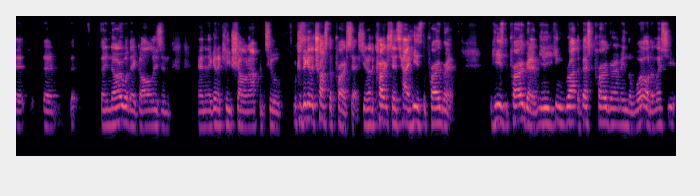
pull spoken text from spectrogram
they're, they're they know what their goal is and and they're going to keep showing up until because they're going to trust the process. You know the coach says hey here's the program. Here's the program. You know, you can write the best program in the world. Unless you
